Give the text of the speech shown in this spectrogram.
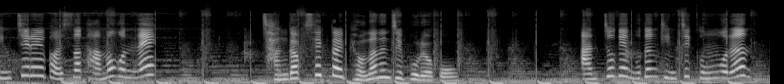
김치를 벌써 다 먹었네? 장갑 색깔 변하는지 보려고. 안쪽에 묻은 김치 국물은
